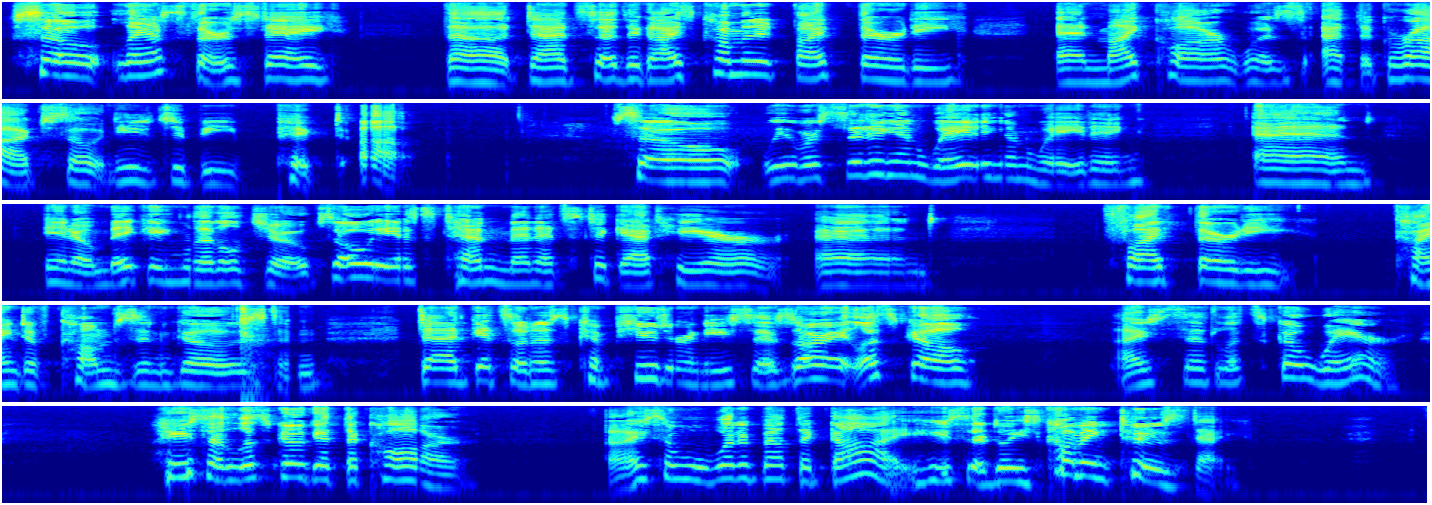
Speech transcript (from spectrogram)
So last Thursday, the dad said the guy's coming at 5:30 and my car was at the garage so it needed to be picked up. So we were sitting and waiting and waiting and you know making little jokes. Oh, he has 10 minutes to get here and 5:30 kind of comes and goes and dad gets on his computer and he says, "All right, let's go." I said, "Let's go where?" He said, "Let's go get the car." I said, "Well, what about the guy?" He said, well, "He's coming Tuesday."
